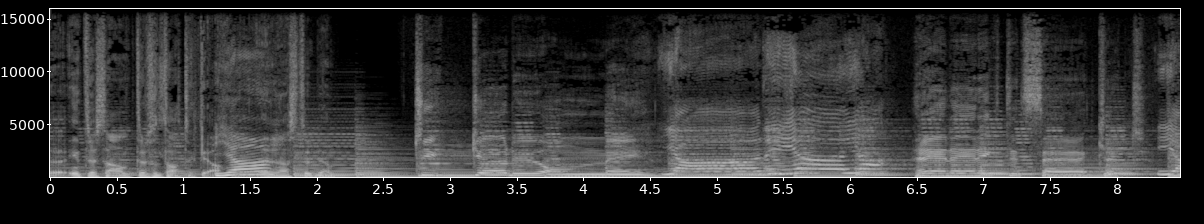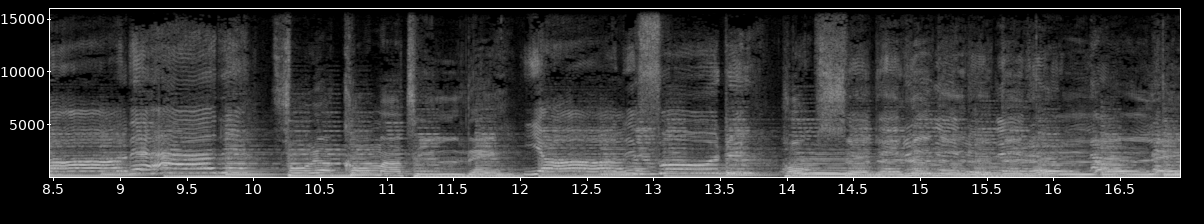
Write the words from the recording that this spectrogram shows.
eh, intressant resultat tyckte jag Ja. i den här studien. Tycker du om mig? Ja, det gör jag. Är det riktigt säkert? Ja, det är det. Får jag komma till dig? Ja, det får du. Hoppsöderudderudderullalej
